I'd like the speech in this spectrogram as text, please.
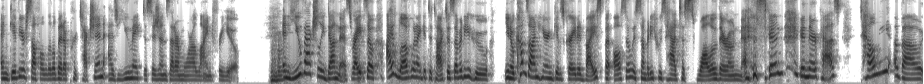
and give yourself a little bit of protection as you make decisions that are more aligned for you. Mm-hmm. And you've actually done this, right? So I love when I get to talk to somebody who you know, comes on here and gives great advice, but also is somebody who's had to swallow their own medicine in their past. Tell me about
